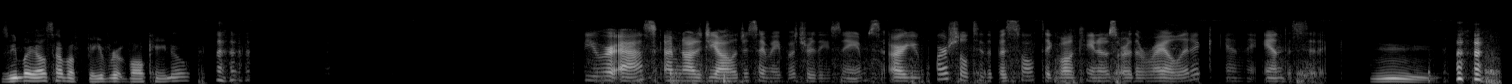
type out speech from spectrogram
Does anybody else have a favorite volcano? Viewer asked, I'm not a geologist, I may butcher these names. Are you partial to the basaltic volcanoes or the rhyolitic and the andesitic? Mm.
